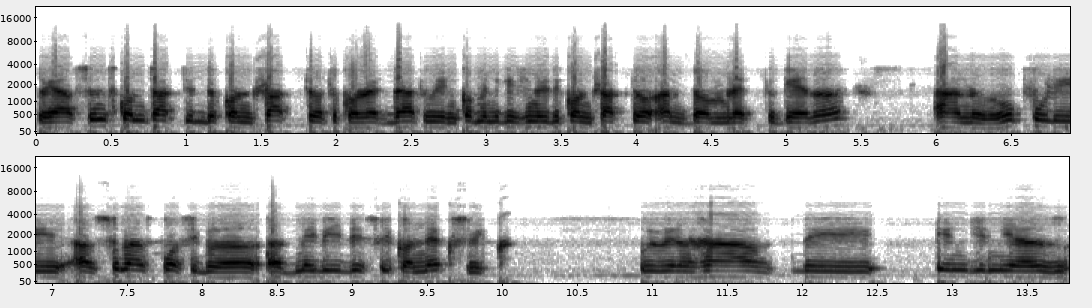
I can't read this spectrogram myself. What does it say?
We have since contacted the contractor to correct that. We're in communication with the contractor and Domlec together and hopefully as soon as possible, uh, maybe this week or next week, we will have the engineers,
